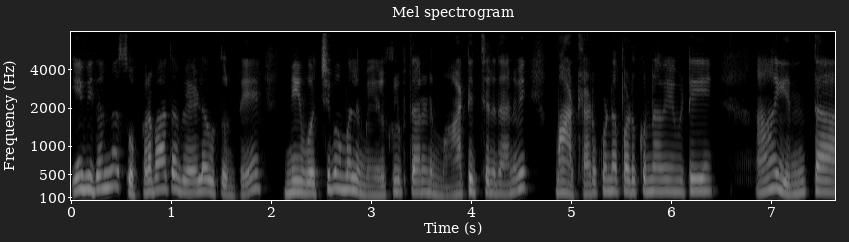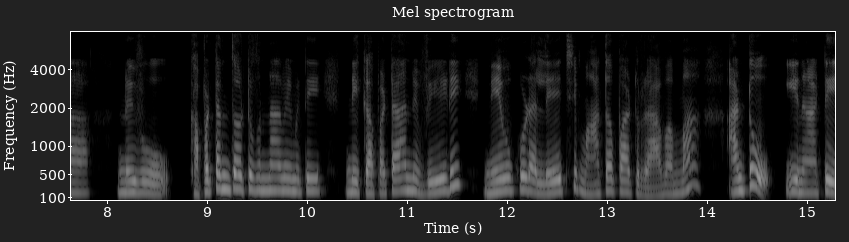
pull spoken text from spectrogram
ఈ విధంగా సుప్రభాత వేళవుతుంటే నీ వచ్చి మమ్మల్ని మేలుకొలుపుతానని మాటిచ్చిన దానివి మాట్లాడకుండా పడుకున్నావేమిటి? ఆ ఎంత నువ్వు కపటంతో ఉన్నావేమిటి? నీ కపటాన్ని వీడి నీవు కూడా లేచి మాతో పాటు రావమ్మా అంటూ ఈనాటి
